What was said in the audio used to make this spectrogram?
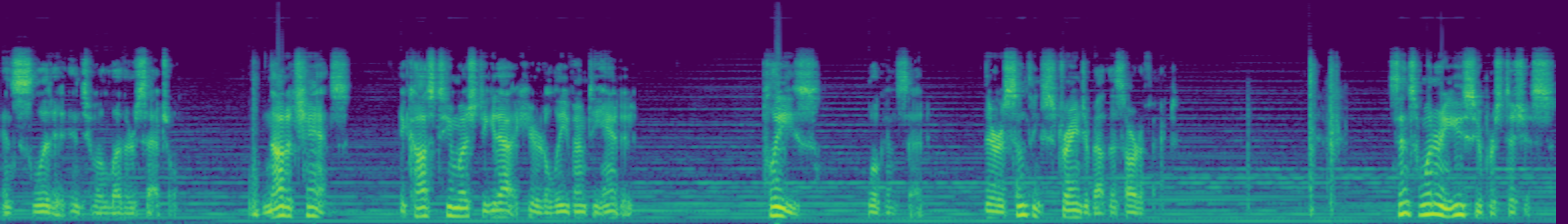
and slid it into a leather satchel. Not a chance. It costs too much to get out here to leave empty handed. Please, Wilkins said. There is something strange about this artifact. Since when are you superstitious?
